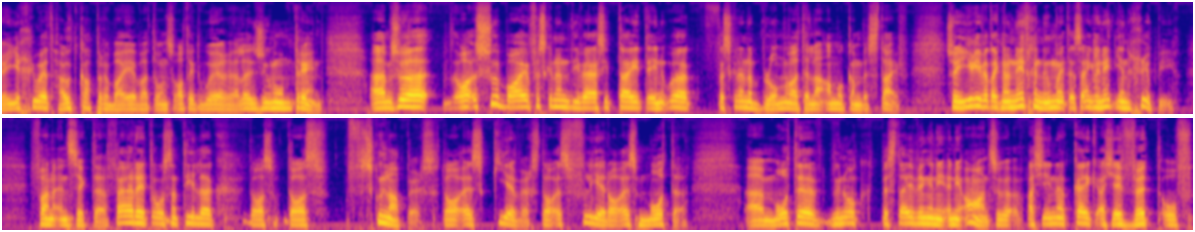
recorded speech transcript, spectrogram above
Hier groot houtkapperbye wat ons altyd hoor, hulle zoom omtrent. Ehm um, so daar is so baie verskillende diversiteit en ook verskillende blomme wat hulle almal kan bestuif. So hierdie wat ek nou net genoem het is eintlik net een groepie van insekte. Verder het ons natuurlik daar's daar's skoenlappers, daar is kewers, daar is vliee, daar is motte. Ehm um, motte doen ook bestuiving in die, in die aand. So as jy nou kyk, as jy wit of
